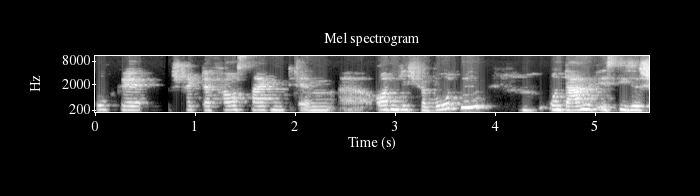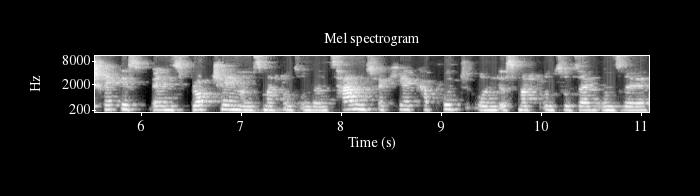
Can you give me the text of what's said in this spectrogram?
hochgestreckter Faust sagend ähm, äh, ordentlich verboten. Mhm. Und damit ist dieses Schreckens Blockchain und es macht uns unseren Zahlungsverkehr kaputt und es macht uns sozusagen unsere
